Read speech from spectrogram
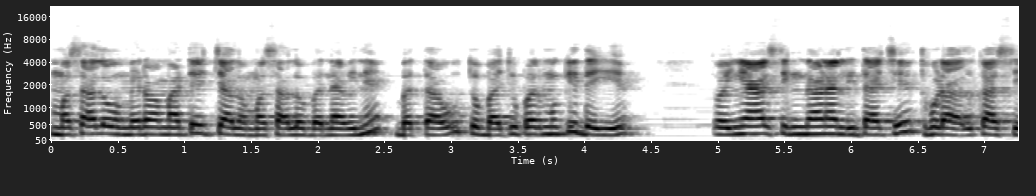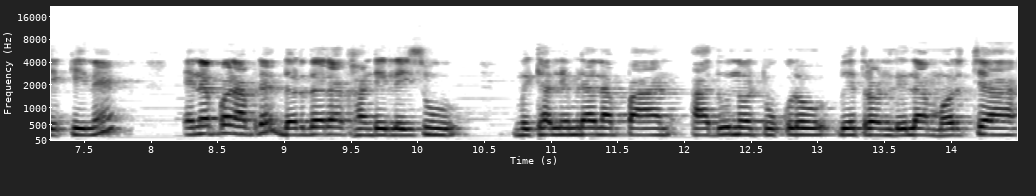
મસાલો ઉમેરવા માટે ચાલો મસાલો બનાવીને બતાવું. તો બાજુ પર મૂકી દઈએ. તો અહીંયા સિંગદાણા લીધા છે, થોડા હલકા શેકીને. એને પણ આપણે દરદરા ખાંડી લઈશું. મીઠા લીમડાના પાન, આદુનો ટુકડો, બે ત્રણ લીલા મરચાં,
